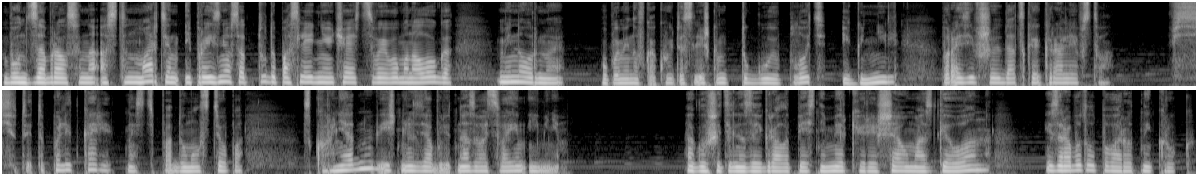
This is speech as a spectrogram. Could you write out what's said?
Бонд забрался на Астон Мартин и произнес оттуда последнюю часть своего монолога, минорную, упомянув какую-то слишком тугую плоть и гниль, поразившую датское королевство. «Всюду это политкорректность», — подумал Степа. «Скоро ни одну вещь нельзя будет назвать своим именем». Оглушительно заиграла песня «Mercury Show Must Go On» и заработал поворотный круг.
